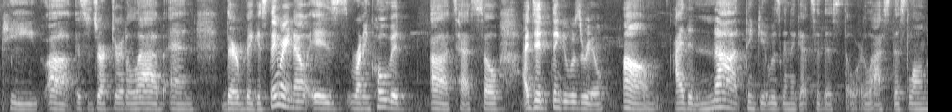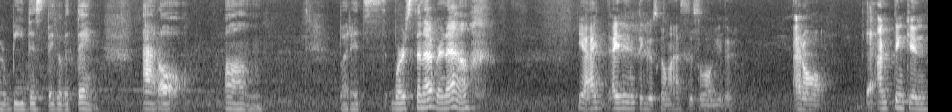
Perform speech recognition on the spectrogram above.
He uh, is a director at a lab, and their biggest thing right now is running COVID uh, tests. So I did think it was real. Um, I did not think it was going to get to this though, or last this long, or be this big of a thing at all. Um, but it's worse than ever now. Yeah, I, I didn't think it was gonna last this long either, at all. Yeah. I'm thinking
